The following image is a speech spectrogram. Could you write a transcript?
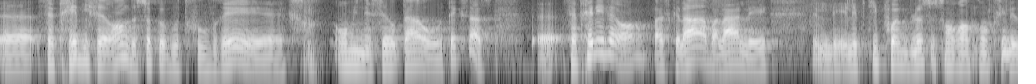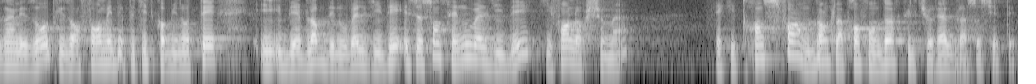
euh, c'est très différent de ce que vous trouverez euh, au Minnesota ou au Texas. Euh, c'est très différent parce que là, voilà, les, petits points bleus se sont rencontrés les uns les autres, ils ont formé des petites communautés, ils développent des nouvelles idées, et ce sont ces nouvelles idées qui font leur chemin et qui transforment donc la profondeur culturelle de la société.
